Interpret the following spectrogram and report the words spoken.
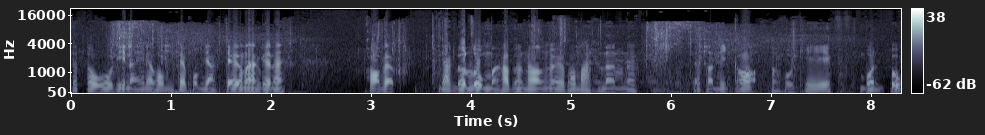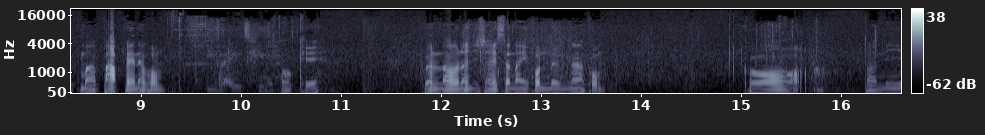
ศัตรูที่ไหนนะผม แต่ผมอยากเจอมากเลยนะพอแบบอยากโดนลุมอะครับน้องๆ เออประมาณนั้นนะ แต่ตอนนี้เกาะโอเคบนปุ๊บมาปั๊บเลยนะผม โอเค เพื่อนเราน่าจะใช้สไนคนหนึ่งนะครับผม ก็ตอนนี้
